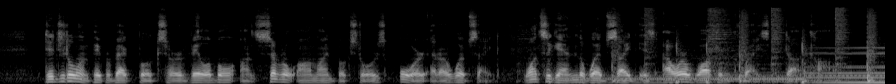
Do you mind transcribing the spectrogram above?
Digital and paperback books are available on several online bookstores or at our website. Once again, the website is ourwalkinchrist.com.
